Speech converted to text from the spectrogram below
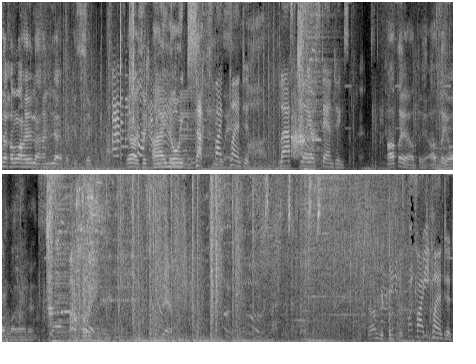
شيخ الله يلعن لعبك الزق يا زق I know exactly Spike planted. Last player standing. اعطيه اعطيه اعطيه والله يا ريت Up the way. Someone's there. يا عمي كل زق Spike planted.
